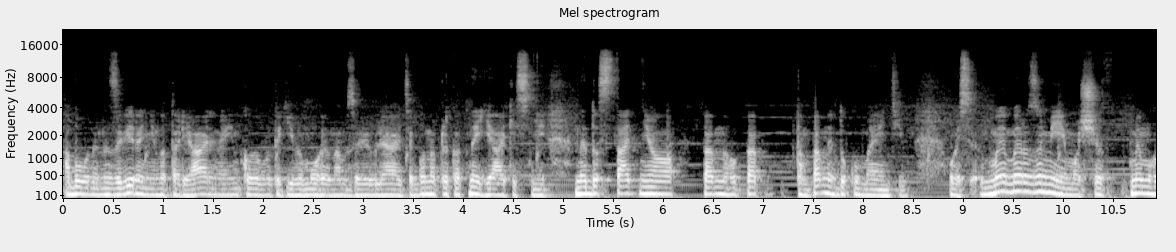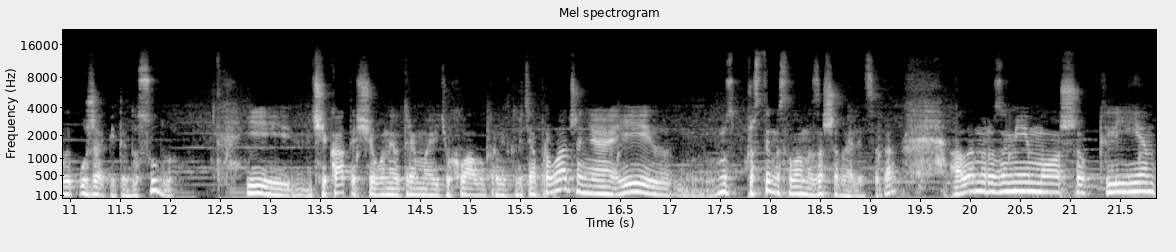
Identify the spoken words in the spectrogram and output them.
або вони не завірені нотаріально, інколи такі вимоги нам заявляють, або, наприклад, неякісні, недостатньо певного пев- там певних документів. Ось ми, ми розуміємо, що ми могли б уже піти до суду. І чекати, що вони отримають ухвалу про відкриття провадження, і ну, простими словами зашевеляться. Да? Але ми розуміємо, що клієнт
